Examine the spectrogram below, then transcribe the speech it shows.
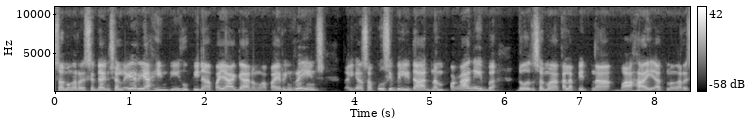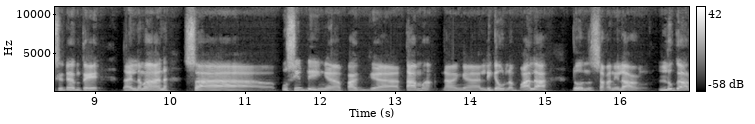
Sa mga residential area, hindi ho pinapayagan ang mga firing range dahil nga sa posibilidad ng panganib doon sa mga kalapit na bahay at mga residente dahil naman sa posibleng ah, pagtama ng ah, ligaw na bala doon sa kanilang lugar.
